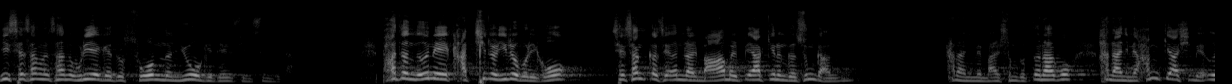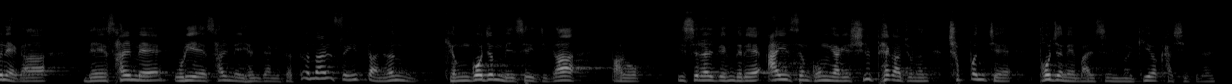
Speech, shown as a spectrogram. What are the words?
이 세상을 사는 우리에게도 수없는 유혹이 될 수 있습니다. 받은 은혜의 가치를 잃어버리고 세상 것에 어느 날 마음을 빼앗기는 그 순간 하나님의 말씀도 떠나고 하나님의 함께 하심의 은혜가 내 삶의 우리의 삶의 현장에서 떠날 수 있다는 경고적 메시지가 바로 이스라엘 백들의 아이성 공략의 실패가 주는 첫 번째 도전의 말씀임을 기억하시기를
